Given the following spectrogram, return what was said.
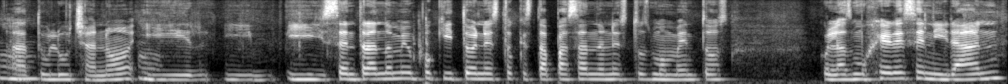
a tu lucha, ¿no? Y, y centrándome un poquito en esto que está pasando en estos momentos con las mujeres en Irán,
